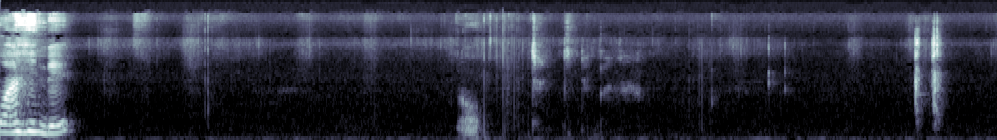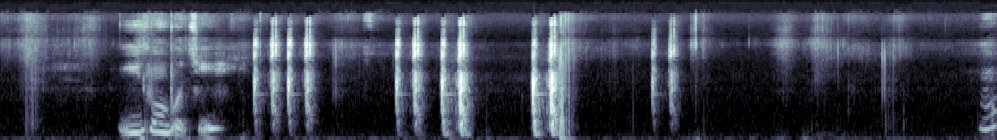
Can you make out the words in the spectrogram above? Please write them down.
부 아닌데. 어, 이건 뭐지? 응?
